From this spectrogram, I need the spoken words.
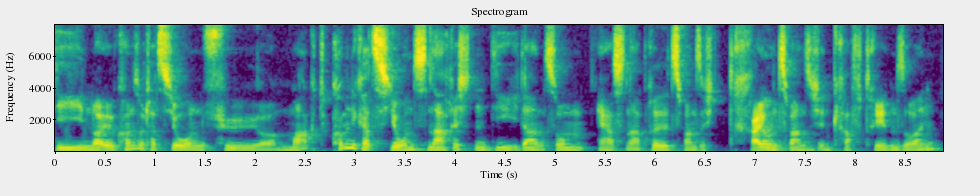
die neue Konsultation für Marktkommunikationsnachrichten, die dann zum 1. April 2023 in Kraft treten sollen.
